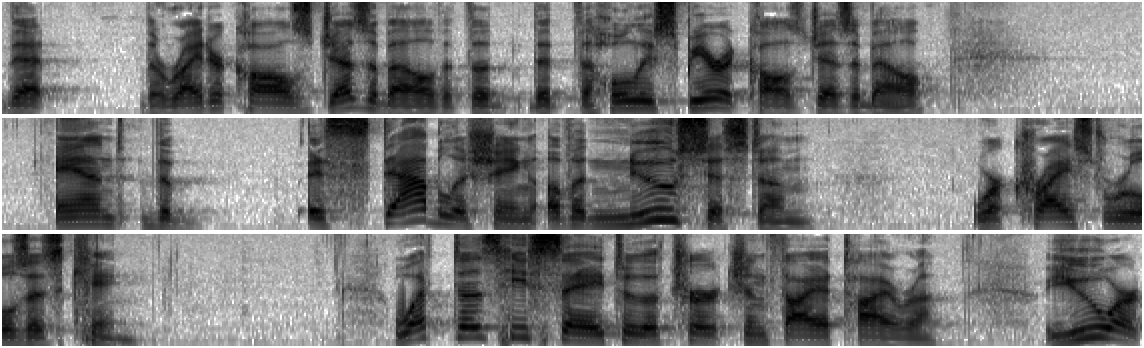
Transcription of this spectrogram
that the writer calls Jezebel, that the, that the Holy Spirit calls Jezebel, and the establishing of a new system where Christ rules as king. What does he say to the church in Thyatira? You are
